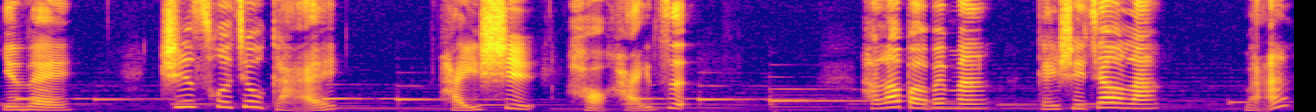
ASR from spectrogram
因为知错就改，还是好孩子。好了，宝贝们，该睡觉啦，晚安。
